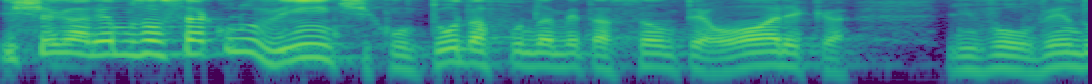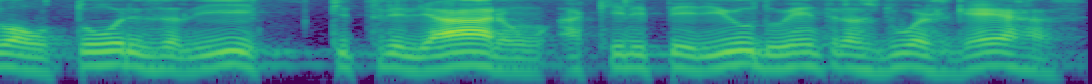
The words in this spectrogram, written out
e chegaremos ao século XX, com toda a fundamentação teórica, envolvendo autores ali que trilharam aquele período entre as duas guerras,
